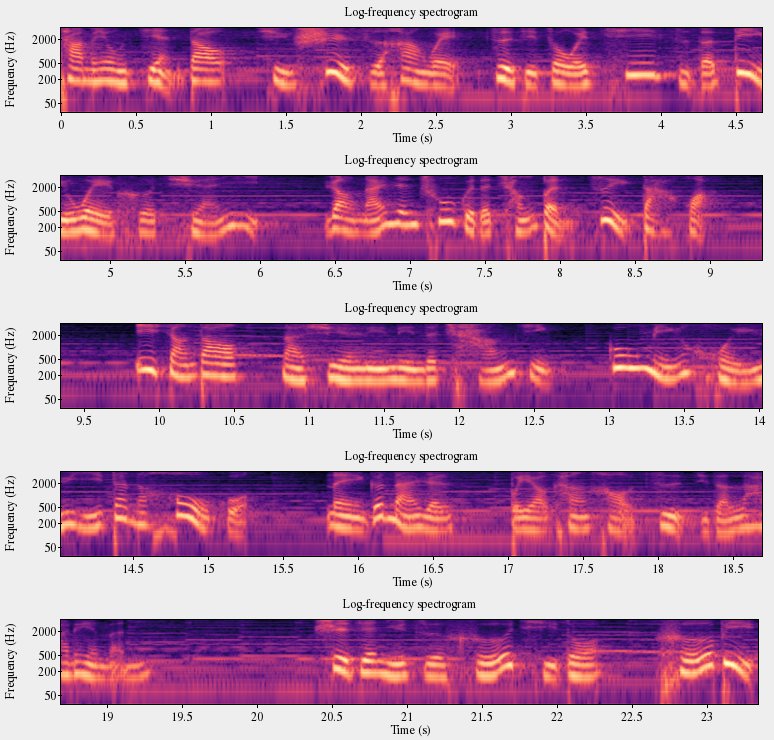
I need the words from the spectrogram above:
他们用剪刀去誓死捍卫自己作为妻子的地位和权益。让男人出轨的成本最大化。一想到那血淋淋的场景，功名毁于一旦的后果，哪个男人不要看好自己的拉链门？世间女子何其多，何必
